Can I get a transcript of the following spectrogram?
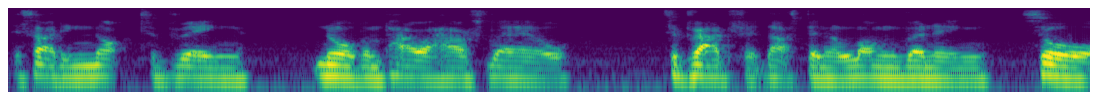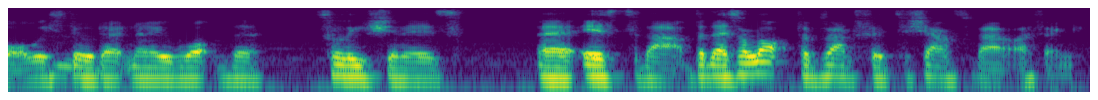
deciding not to bring Northern Powerhouse Rail to Bradford. That's been a long running sore. We still don't know what the solution is uh, is to that. But there's a lot for Bradford to shout about, I think.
